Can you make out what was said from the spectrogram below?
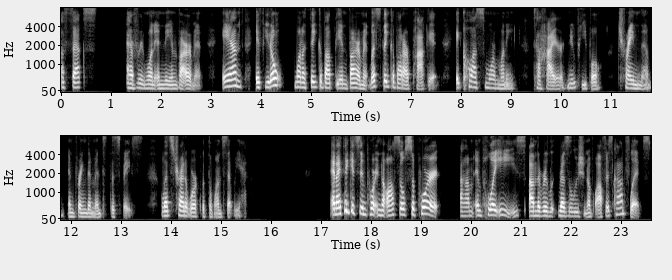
affects everyone in the environment. And if you don't want to think about the environment, let's think about our pocket. It costs more money to hire new people, train them, and bring them into the space. Let's try to work with the ones that we have. And I think it's important to also support um, employees on the re resolution of office conflicts.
